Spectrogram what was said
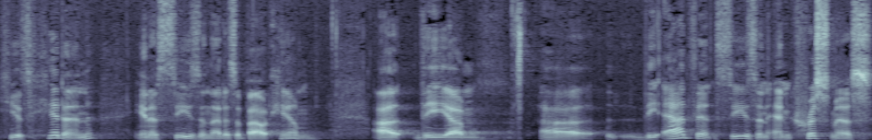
He is hidden in a season that is about Him. Uh, the, um, uh, the Advent season and Christmas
